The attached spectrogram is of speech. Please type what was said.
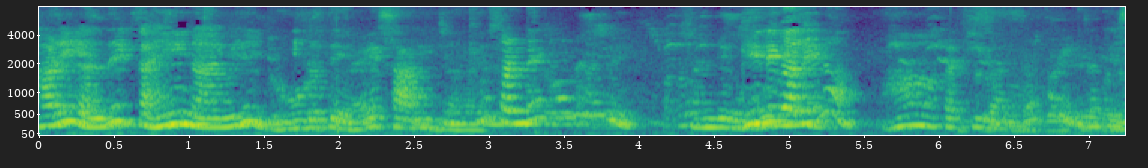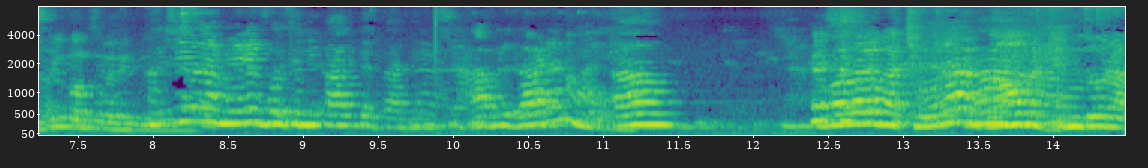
हरी हल्दी कहीं ना मिली ढूंढते रहे सारी जगह संडे को। संडे गीली वाली ना? हाँ कच्ची वाली। कच्ची वाला। मेरे बोल से निकाल के आपके गार्डन में हाँ। बगल में छोरा गाँव में ढिंडोरा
